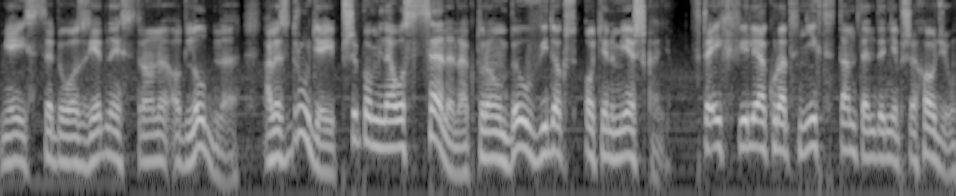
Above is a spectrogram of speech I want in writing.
Miejsce było z jednej strony odludne, ale z drugiej przypominało scenę, na którą był widok z okien mieszkań. W tej chwili akurat nikt tamtędy nie przechodził,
